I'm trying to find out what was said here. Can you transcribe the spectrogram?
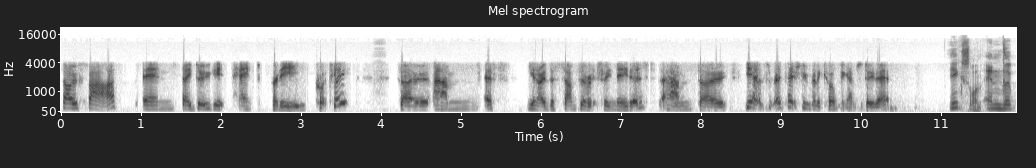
so fast, and they do get tanked pretty quickly. So um, if you know the subs are actually needed, um, so yeah, it's, it's actually really cool being able to do that. Excellent, and the,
